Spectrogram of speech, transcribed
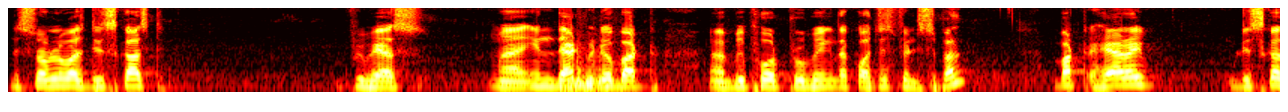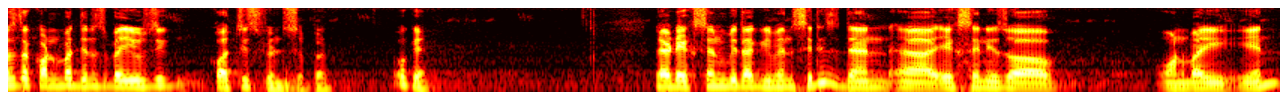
This problem was discussed previous uh, in that video, but uh, before proving the Cauchy's principle. But here I discuss the convergence by using Cauchy's principle. Okay. Let xn be the given series, then uh, xn is uh, 1 by n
